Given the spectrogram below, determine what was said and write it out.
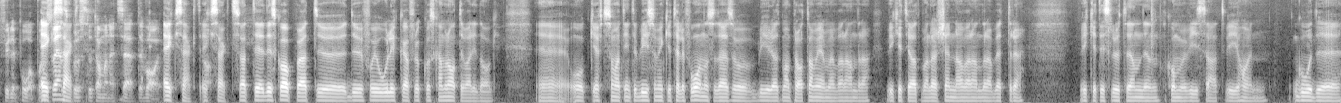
fyller på. På en svensk Exakt. buss då tar man ett säte var. exakt, exakt. Så att det, det skapar att du, du får ju olika frukostkamrater varje dag. Eh, och eftersom att det inte blir så mycket telefon och sådär så blir det att man pratar mer med varandra. Vilket gör att man lär känna varandra bättre. Vilket i slutändan kommer visa att vi har en god eh,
